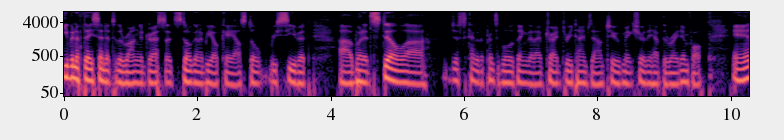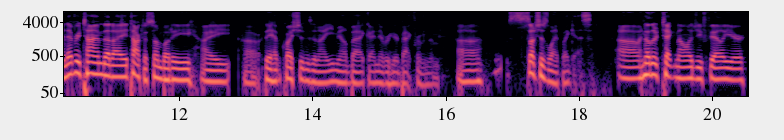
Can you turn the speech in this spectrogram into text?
even if they send it to the wrong address, it's still going to be okay. I'll still receive it, uh, but it's still uh, just kind of the principle of the thing that I've tried three times now to make sure they have the right info. And every time that I talk to somebody, I uh, they have questions and I email back. I never hear back from them. Uh, such is life, I guess. Uh, another technology failure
